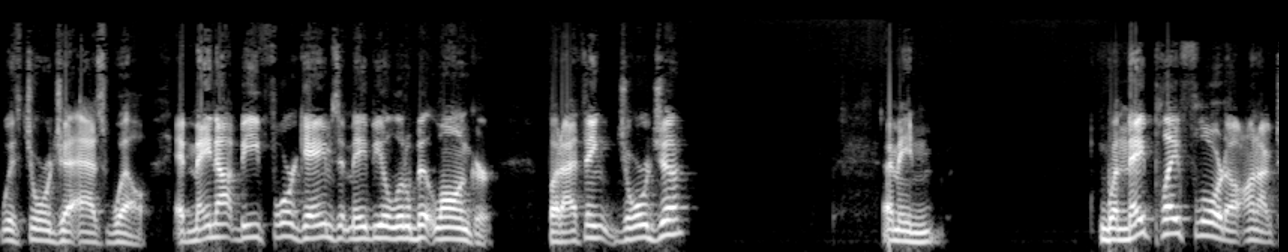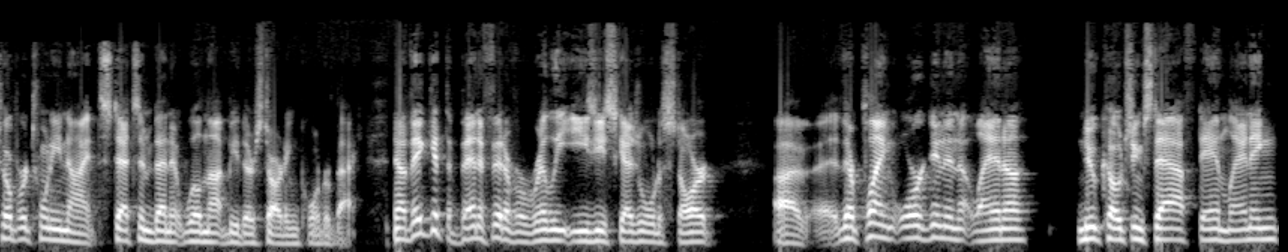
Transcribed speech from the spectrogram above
with Georgia as well. It may not be four games, it may be a little bit longer, but I think Georgia, I mean, when they play Florida on October 29th, Stetson Bennett will not be their starting quarterback. Now, they get the benefit of a really easy schedule to start. Uh, they're playing Oregon and Atlanta new coaching staff, Dan Lanning,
